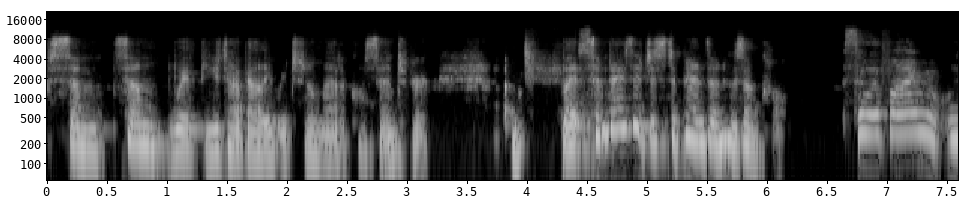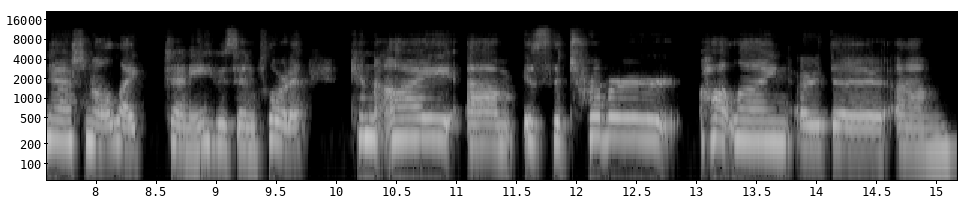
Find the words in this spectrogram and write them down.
some some with utah valley regional medical center. But sometimes it just depends on who's on call. So if i'm national like Jenie who's in florida can i um, is the trevor hotline or the um,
